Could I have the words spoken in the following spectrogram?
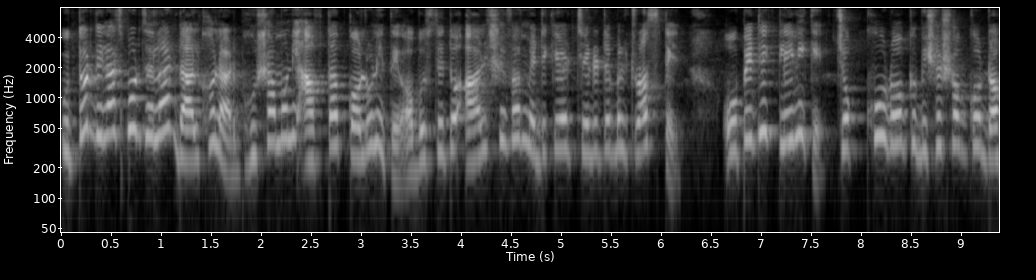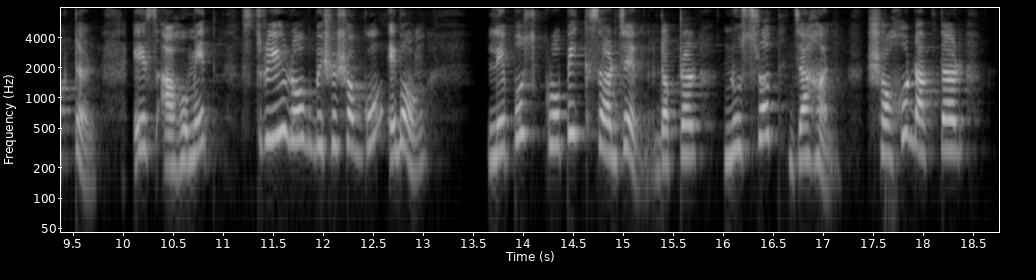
উত্তর দিনাজপুর জেলার ডালখোলার ভূষামণি আফতাব কলোনিতে অবস্থিত আল শিফা মেডিকেয়ার চ্যারিটেবল ট্রাস্টে ওপিডি ক্লিনিকে চক্ষু রোগ বিশেষজ্ঞ ডক্টর এস আহমেদ, স্ত্রী রোগ বিশেষজ্ঞ এবং laparoscopic surgeon doctor Nusrat Jahan, সহ ডাক্তার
